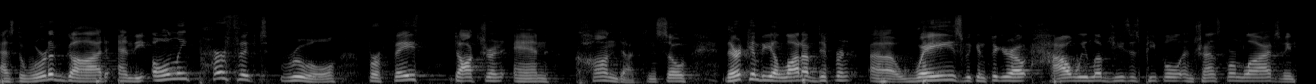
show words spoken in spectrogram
as the Word of God and the only perfect rule for faith, doctrine, and conduct. And so there can be a lot of different uh, ways we can figure out how we love Jesus, people, and transform lives. I mean,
